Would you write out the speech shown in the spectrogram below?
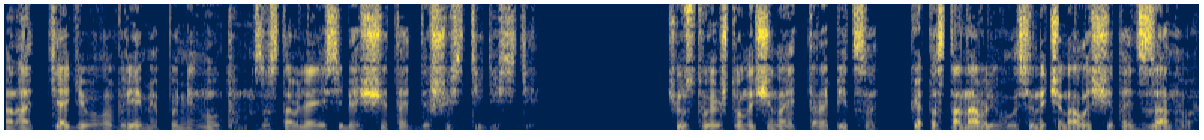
Она оттягивала время по минутам, заставляя себя считать до шестидесяти. Чувствуя, что начинает торопиться, Кэт останавливалась и начинала считать заново.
